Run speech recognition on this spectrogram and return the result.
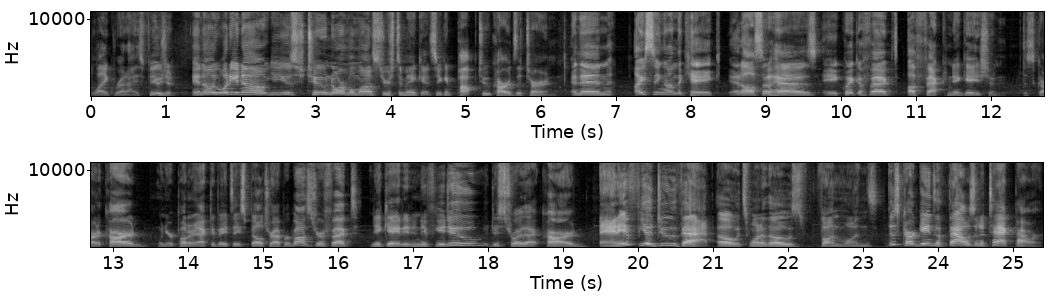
like Red Eyes Fusion. And oh, what do you know? You used two normal monsters to make it, so you can pop two cards a turn. And then, icing on the cake, it also has a quick effect, effect negation. Discard a card. When your opponent activates a spell trap or monster effect, negate it. And if you do, destroy that card. And if you do that, oh, it's one of those fun ones. This card gains a thousand attack power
